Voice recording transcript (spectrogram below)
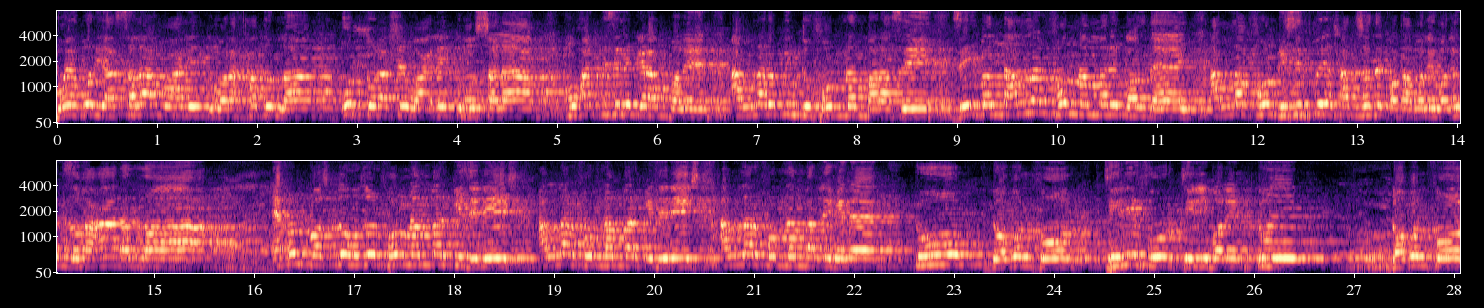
বয়ে বলি আসসালামু আলাইকুম রাহমাতুল্লাহ উত্তর আসে, ওয়ালাইকুম আসসালাম। মুহাদ্দিসিনে কেরাম বলেন, আল্লাহরও কিন্তু ফোন নাম্বার আছে। যেই বান্দা আল্লাহর ফোন নাম্বারে কল দেয়, আল্লাহ ফোন রিসিভ করে সাথে সাথে কথা বলে বলেন, সুবহানাল্লাহ। এখন প্রশ্ন, হুজুর, ফোন নাম্বার কি জিনিস? আল্লাহর ফোন নাম্বার কি জিনিস? আল্লাহর ফোন নাম্বার লিখে নেন। Two double four three four three বলেন, two double four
